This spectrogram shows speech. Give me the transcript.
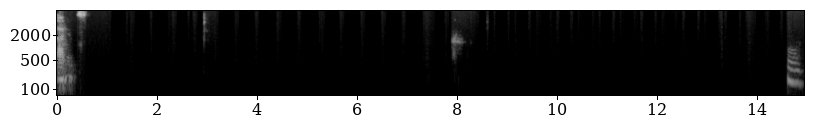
that is Hmm.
